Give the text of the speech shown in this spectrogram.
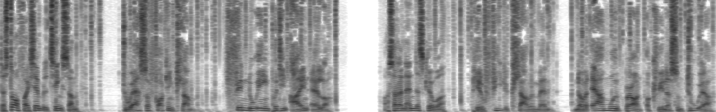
Der står for eksempel ting som, Du er så fucking klam. Find nu en på din egen alder. Og så er der en anden, der skriver, Pædofile klamme mand. Når man er mod børn og kvinder, som du er,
